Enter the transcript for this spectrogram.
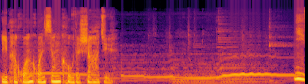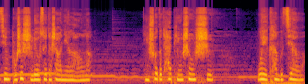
一盘环环相扣的杀局。你已经不是十六岁的少年郎了，你说的太平盛世，我也看不见了。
